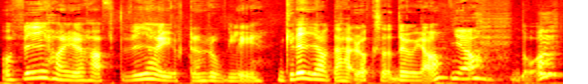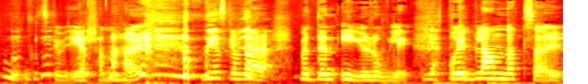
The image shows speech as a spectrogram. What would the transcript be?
Och vi har ju haft, vi har gjort en rolig grej av det här också, du och jag. Ja, Då, då ska vi erkänna här. det ska vi göra. Men den är ju rolig. Jättekul. Och ibland att så här,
